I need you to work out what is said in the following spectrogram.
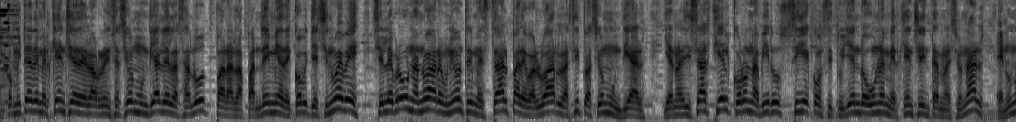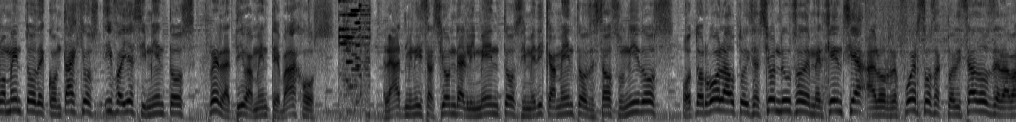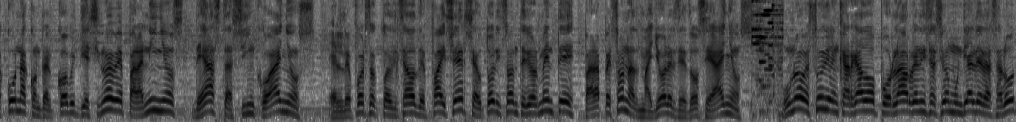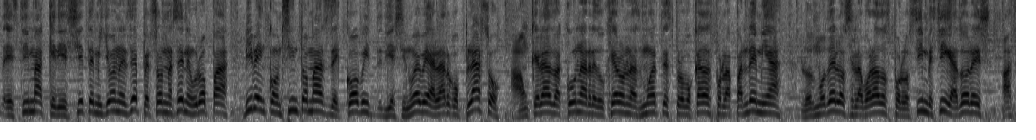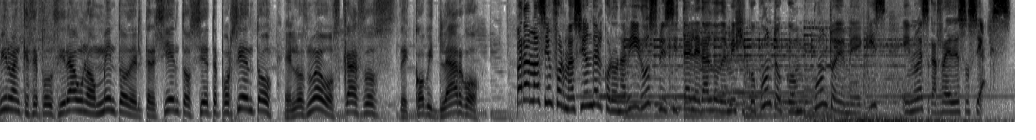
El Comité de Emergencia de la Organización Mundial de la Salud para la pandemia de COVID-19 celebró una nueva reunión trimestral para evaluar la situación mundial y analizar si el coronavirus sigue constituyendo una emergencia internacional en un momento de contagios y fallecimientos relativamente bajos. La Administración de Alimentos y Medicamentos de Estados Unidos otorgó la autorización de uso de emergencia a los refuerzos actualizados de la vacuna contra el COVID-19 para niños de hasta 5 años. El refuerzo actualizado de Pfizer se autorizó anteriormente para personas mayores de 12 años. Un nuevo estudio encargado por la Organización Mundial de la Salud estima que 17 millones de personas en Europa viven con síntomas de COVID-19 a largo plazo. Aunque las vacunas redujeron las muertes provocadas por la pandemia, los modelos elaborados por los investigadores afirman que se producirá un aumento del 307% en los nuevos casos de COVID largo. Para más información del coronavirus, visita elheraldodemexico.com.mx y nuestras redes sociales.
